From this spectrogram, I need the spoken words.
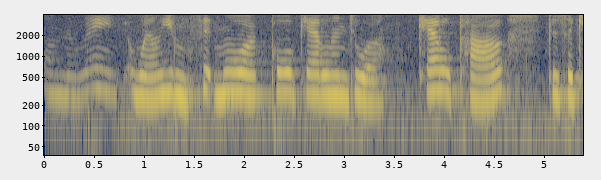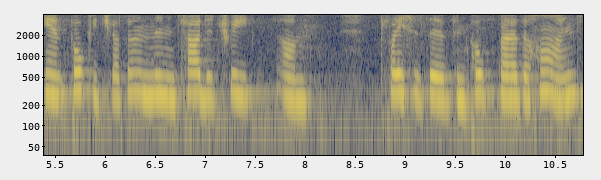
On the range, well, you can fit more poll cattle into a cattle car because they can't poke each other, and then it's hard to treat um, places that have been poked by the horns.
